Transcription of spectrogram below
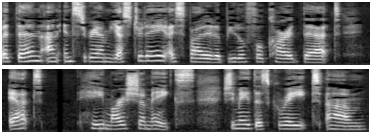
But then on Instagram yesterday, I spotted a beautiful card that at Hey Marsha Makes. She made this great um,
